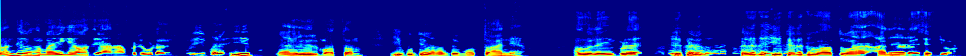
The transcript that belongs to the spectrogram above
സന്ധ്യ ഒന്ന് മയങ്ങിയാൽ മതി ആന പിടികൂടാൻ ഈ മേഖലയിൽ മൊത്തം ഈ കുട്ടി വനത്തിൽ മൊത്തം ആനയാണ്. അതുപോലെ ഇവിടെ കിഴക്ക് കിഴക്ക് ഈ കിഴക്ക് ഭാഗത്തും ആനയുടെ ശല്യമുണ്ട്.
